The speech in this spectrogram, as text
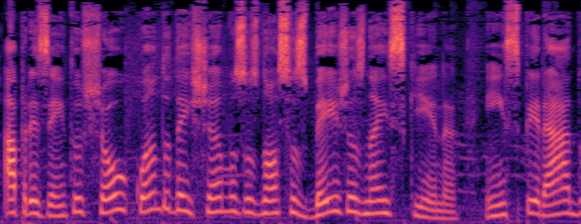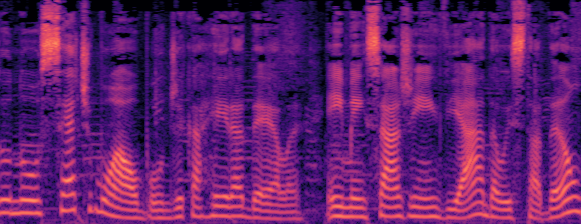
apresenta o show Quando Deixamos os Nossos Beijos na Esquina, inspirado no sétimo álbum de carreira dela. Em mensagem enviada ao Estadão,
